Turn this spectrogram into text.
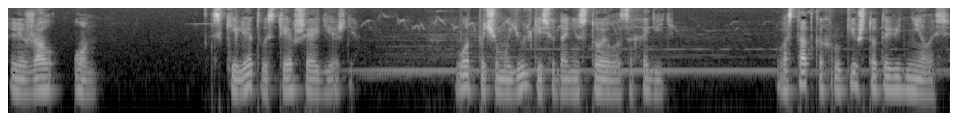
лежал он. Скелет в истлевшей одежде. Вот почему Юльке сюда не стоило заходить. В остатках руки что-то виднелось.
